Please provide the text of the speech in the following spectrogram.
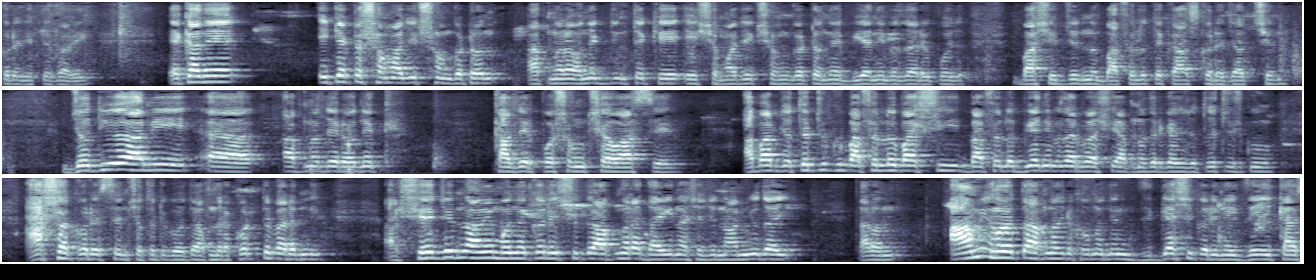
করে যেতে পারি। এখানে এটা একটা সামাজিক সংগঠন। আপনারা অনেক দিন থেকে এই সামাজিক সংগঠনে বিয়ানীবাজার উপবাসীর জন্য বাফেলোতে কাজ করে যাচ্ছেন। যদিও আমি আপনাদের অনেক কাজের প্রশংসাও আছে। আবার যতটুকু বাফেলোবাসী, বাফেলো বিয়ানীবাজারবাসী আপনাদের কাছে যতটুকু আশা করেছেন, ততটুকু হয়তো আপনারা করতে পারেননি। আর সেই জন্য আমি মনে করি শুধু আপনারা দায়ী না সেই জন্য আমিও দায়ী। কারণ আমি হয়তো আপনাদের কোনোদিন জিজ্ঞাসা করি নাই যে এই কাজ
